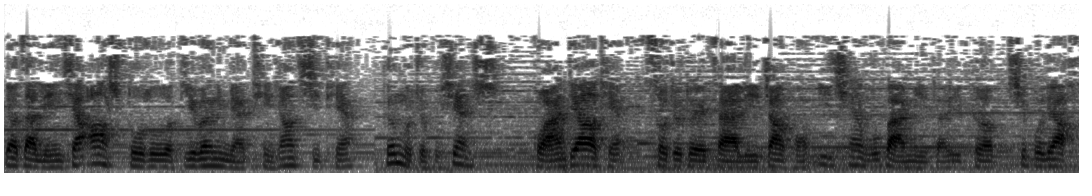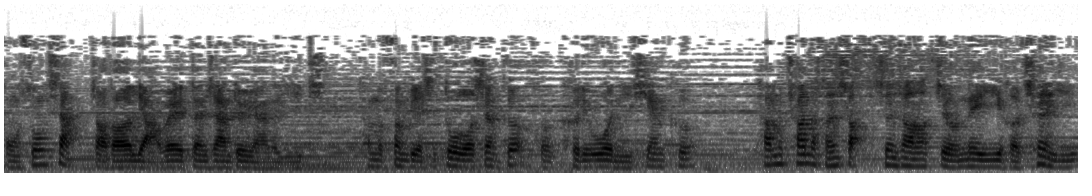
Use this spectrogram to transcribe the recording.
要在零下二十多度的低温里面挺上几天，根本就不现实。果然，第二天，搜救队在离帐篷一千五百米的一棵西伯利亚红松下找到了两位登山队员的遗体，他们分别是多罗申科和克里沃尼先科。他们穿的很少，身上呢只有内衣和衬衣。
